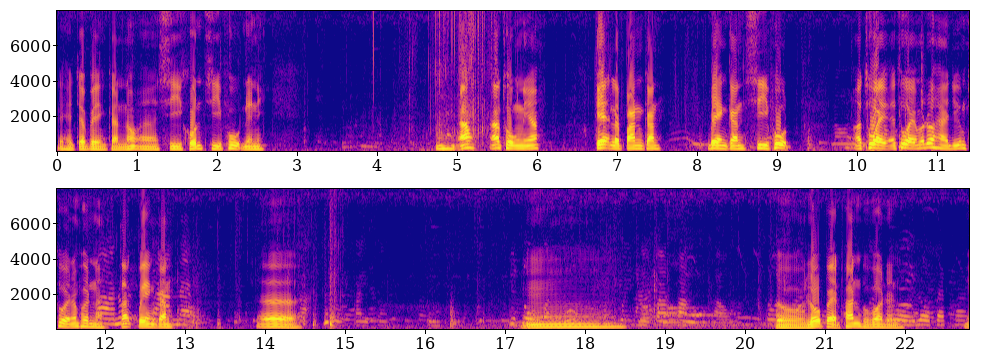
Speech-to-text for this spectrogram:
เดี๋ยวให้จะแบ่งกันเนาะอ่าสี่คนสี่พูดเนี่ยนี่อืมเอาเอาถุงเนี้ยแกะและปันกัน แบ่งกันสี่พูดเอาถ้วยเอาถ้วยมาด้วยหายืมถ้วยน้ำเพิ่นน่ะตักแบ่งกัน เอออืมโลปลาพันของเขาโดยโลแปดพันผมว่าเดินโลแปดพันเอ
